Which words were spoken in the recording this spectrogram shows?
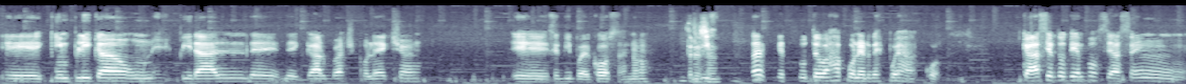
eh, que implica un espiral de, garbage collection, eh, ese tipo de cosas, ¿no? Interesante. que tú te vas a poner después a... Cada cierto tiempo se hacen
